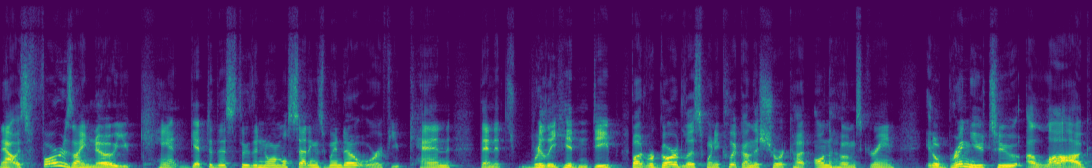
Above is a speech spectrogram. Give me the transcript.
Now, as far as I know, you can't get to this through the normal settings window, or if you can, then it's really hidden deep. But regardless, when you click on this shortcut on the home screen, it'll bring you to a log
